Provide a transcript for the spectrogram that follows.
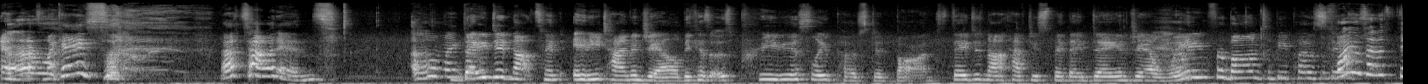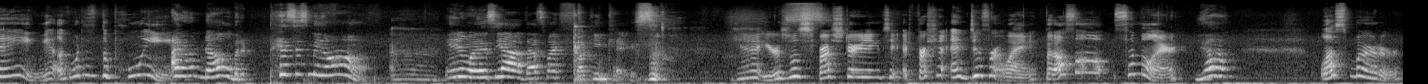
And that's my ah. case. that's how it ends. Oh my god. They did not spend any time in jail because it was previously posted bond. They did not have to spend a day in jail waiting for bond to be posted. Why is that a thing? Yeah, like, what is the point? I don't know, but it pisses me off. Uh, Anyways, yeah, that's my fucking case. yeah, yours was frustrating too. Frustrating in a different way, but also similar. yeah. Less murder.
